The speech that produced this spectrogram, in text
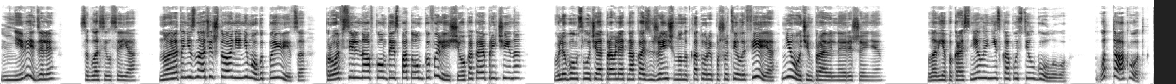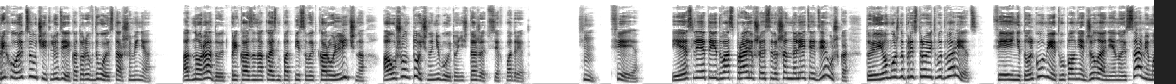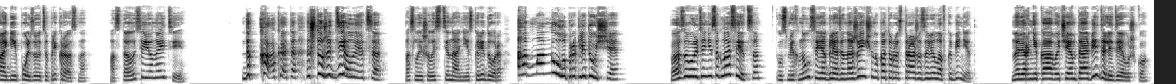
«Не видели», — согласился я. «Но это не значит, что они не могут появиться. Кровь сильна в ком-то из потомков или еще какая причина? В любом случае отправлять на казнь женщину, над которой пошутила фея, не очень правильное решение. Лавье покраснел и низко опустил голову. Вот так вот. Приходится учить людей, которые вдвое старше меня. Одно радует, приказы на казнь подписывает король лично, а уж он точно не будет уничтожать всех подряд. Хм, фея. Если это едва справившая совершеннолетие девушка, то ее можно пристроить во дворец. Феи не только умеют выполнять желания, но и сами магией пользуются прекрасно. Осталось ее найти. «Да как это? Что же делается?» Послышалось стенание из коридора. «Обманула проклятущая!» «Позвольте не согласиться», — усмехнулся я, глядя на женщину, которую стража завела в кабинет. Наверняка вы чем-то обидели девушку?»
